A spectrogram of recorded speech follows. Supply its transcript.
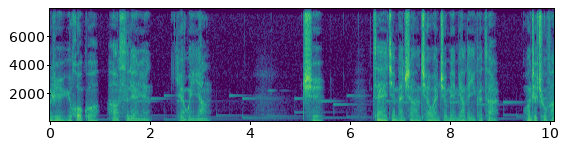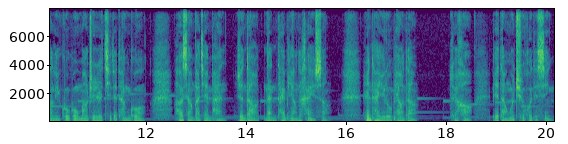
日与火锅好似恋人，夜未央。吃，在键盘上敲完这美妙的一个字儿，望着厨房里鼓鼓冒着热气的汤锅，好想把键盘扔到南太平洋的海上，任它一路飘荡，最好别挡我吃货的心。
